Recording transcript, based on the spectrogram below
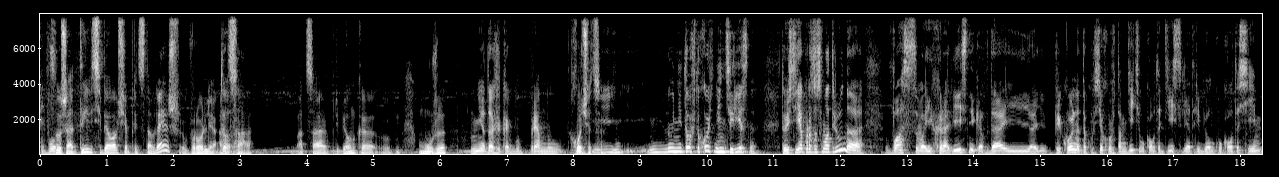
Вот. Слушай, а ты себя вообще представляешь в роли Да. отца? Отца, ребенка, мужа? Мне даже как бы прям, ну... Хочется. и- и- ну, не то, что хочется, но интересно. То есть я просто смотрю на вас, своих ровесников, да, и прикольно, так у всех уже там дети, у кого-то 10 лет ребенку, у кого-то 7.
